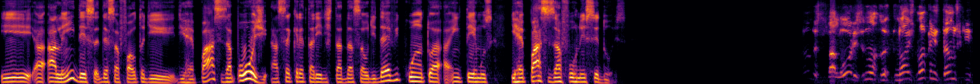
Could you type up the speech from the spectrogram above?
e a, além dessa, dessa falta de, de repasses, a, hoje a Secretaria de Estado da Saúde deve quanto em termos de repasses a fornecedores? Esses valores, nós não acreditamos que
